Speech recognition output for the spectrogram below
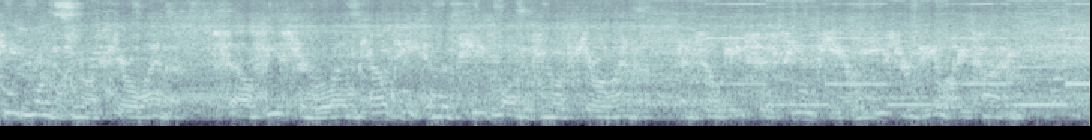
Piedmont of North Carolina, southeastern Rowan County in the Piedmont of North Carolina until 8:15 p.m. Eastern Daylight Time.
